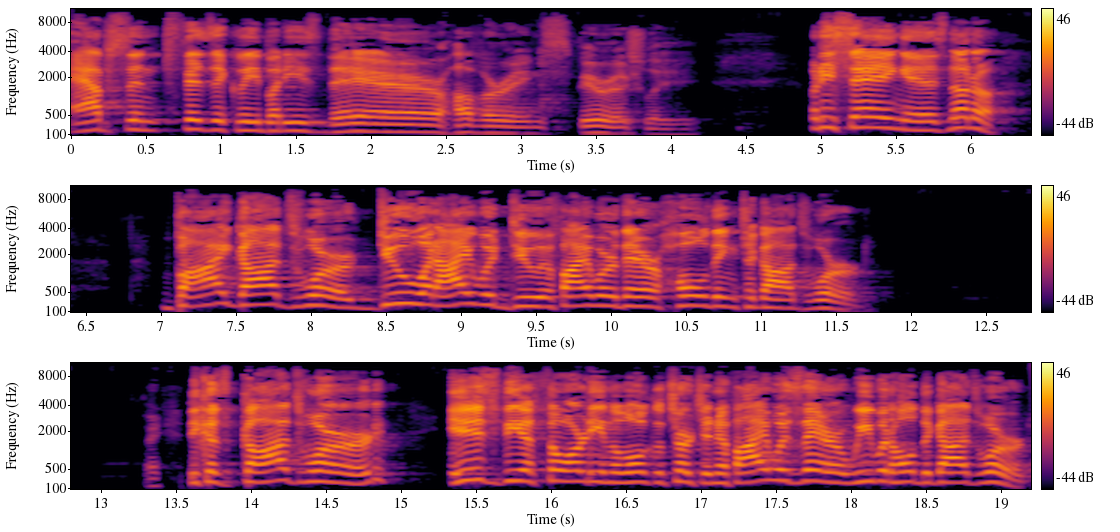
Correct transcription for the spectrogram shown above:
absent physically, but he's there hovering spiritually. What he's saying is, no, no, by God's word, do what I would do if I were there holding to God's word. Right? Because God's word is the authority in the local church, and if I was there, we would hold to God's word.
